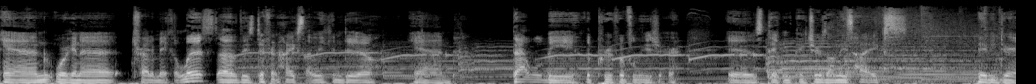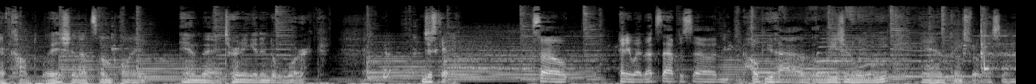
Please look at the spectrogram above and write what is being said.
And we're gonna try to make a list of these different hikes that we can do, and that will be the proof of leisure is taking pictures on these hikes, maybe doing a compilation at some point, and then turning it into work. Just kidding. So, anyway, that's the episode. Hope you have a leisurely week, and thanks for listening.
